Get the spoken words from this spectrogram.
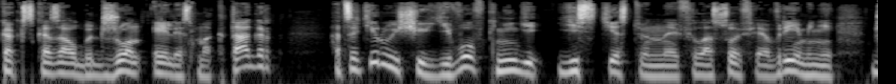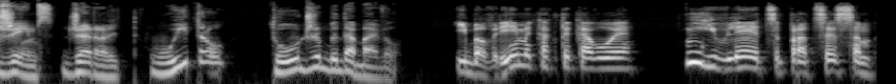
как сказал бы Джон Элис Мактагарт, а цитирующий его в книге «Естественная философия времени» Джеймс Джеральд Уитроу тут же бы добавил, ибо время как таковое не является процессом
